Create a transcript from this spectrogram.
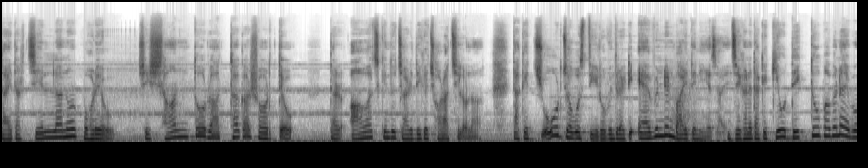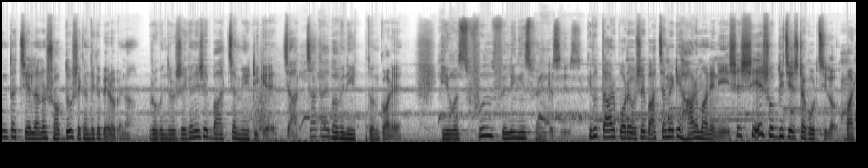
তাই তার চেল্লানোর পরেও সেই শান্ত রাত থাকার সত্ত্বেও তার আওয়াজ কিন্তু চারিদিকে ছড়াচ্ছিল না। তাকে জোর জবস্তি রবীন্দ্র একটি অ্যাভেন্ডেন্ট বাড়িতে নিয়ে যায়, যেখানে তাকে কেউ দেখতেও পাবে না এবং তার চেল্লানোর শব্দও সেখান থেকে বেরোবে না। রবীন্দ্র সেখানে সে বাচ্চা মেয়েটিকে যাচ্চাতাইভাবে নির্যাতন করে। হি ওয়াজ ফুল ফিলিং হিজ ফ্যান্টাসিস কিন্তু তারপরেও সে বাচ্চা মেয়েটি হার মানেনি, সে শেষ অবধি চেষ্টা করছিল। বাট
